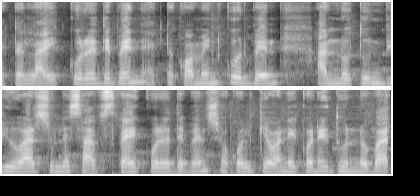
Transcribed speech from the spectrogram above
একটা লাইক করে দেবেন, একটা কমেন্ট করবেন, আর নতুন ভিউয়ার্স হলে সাবস্ক্রাইব করে দেবেন। সকলকে অনেক অনেক ধন্যবাদ।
